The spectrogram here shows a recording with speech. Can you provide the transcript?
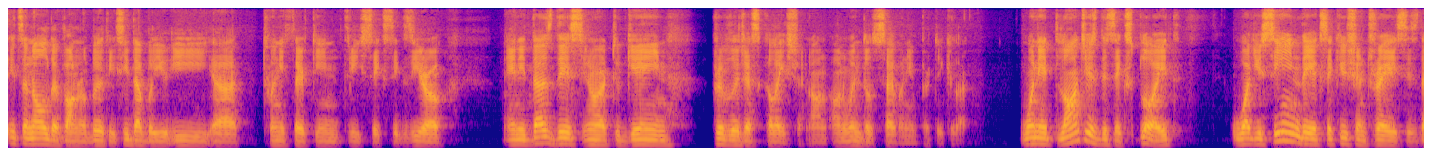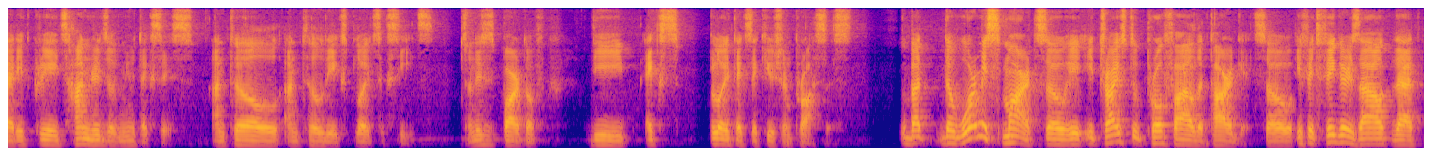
It's an older vulnerability, CWE uh, 2013-3660. And it does this in order to gain privilege escalation on, on Windows 7 in particular. When it launches this exploit, what you see in the execution trace is that it creates hundreds of mutexes until, until the exploit succeeds. And this is part of the exploit execution process but the worm is smart, so it, it, tries to profile the target. So if it figures out that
